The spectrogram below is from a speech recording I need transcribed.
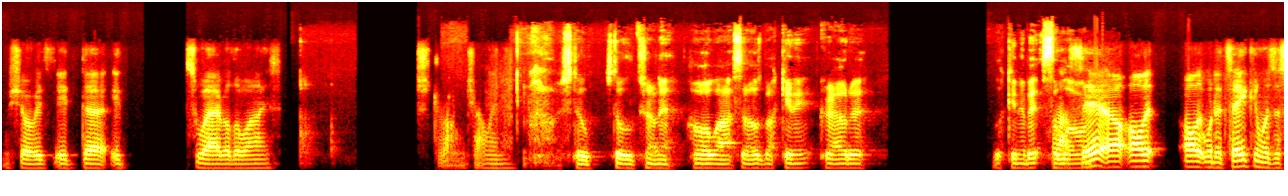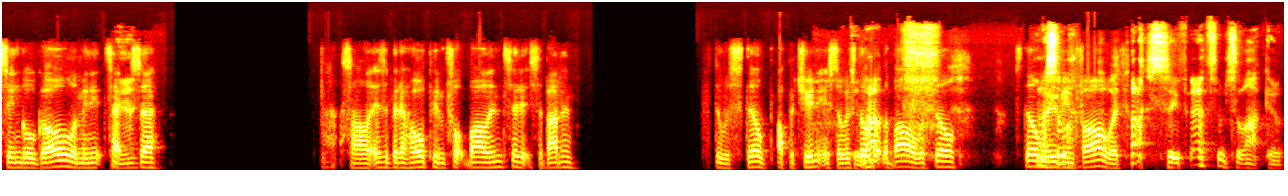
I'm sure he'd he'd, uh, he'd swear otherwise. Strong challenge. Still, still trying to haul ourselves back in it. Crowder looking a bit forlorn. That's it. All it all it would have taken was a single goal. I mean, it takes yeah. a. That's all. It is a bit of hope in football, isn't it? It's a bad one there was still opportunity, so we still got the ball. We're still still that's moving forward. That's superb from Salako.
